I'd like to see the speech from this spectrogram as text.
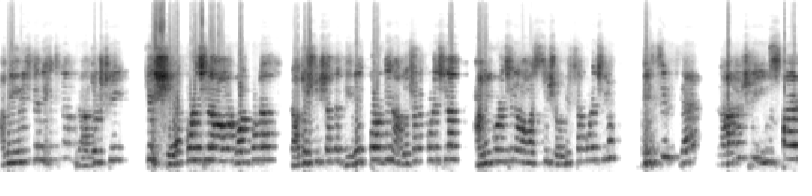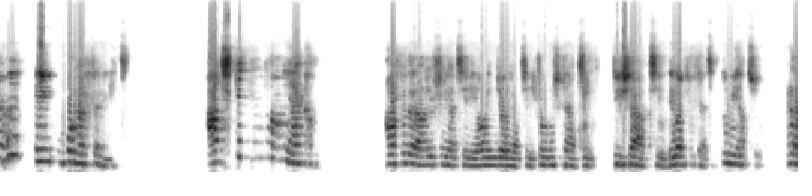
আমি ইংরেজিতে লিখেছিলাম রাজর্ষি কে শেয়ার করেছিলাম আমার গল্পটা। রাজস্বীর সাথে দিনের পর দিন আলোচনা করেছিলাম। আমি করেছিলাম, আমার স্ত্রী শর্মিষ্ঠা করেছিল। বেসিক দ্যাট রাজস্বী ইন্সপায়ার্ড হয়ে এই উপন্যাসটা লিখেছে। আজকে কিন্তু আমি একা। আমার সাথে রাজস্বী আছে অরিঞ্জয় আছে শর্মিষ্ঠা আছে, তৃষা আছে, দেবাশিস আছে, তুমি আছো। একটা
